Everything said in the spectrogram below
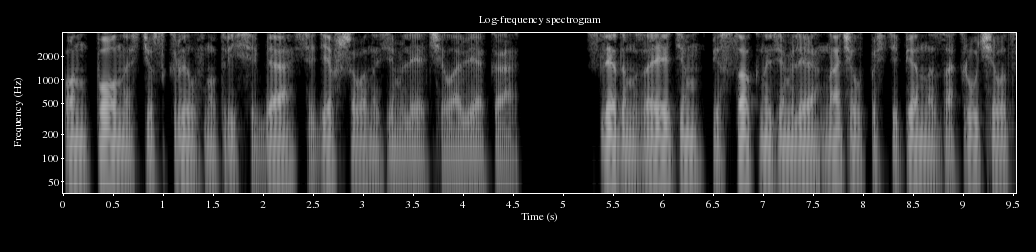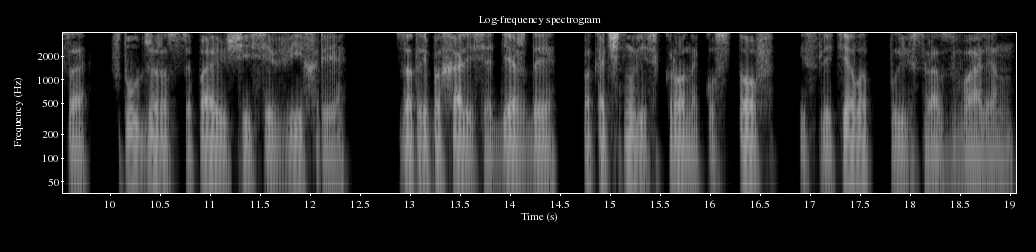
он полностью скрыл внутри себя сидевшего на земле человека. Следом за этим песок на земле начал постепенно закручиваться в тут же рассыпающиеся вихри. Затрепыхались одежды, покачнулись кроны кустов и слетела пыль с развалин.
